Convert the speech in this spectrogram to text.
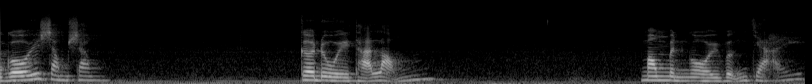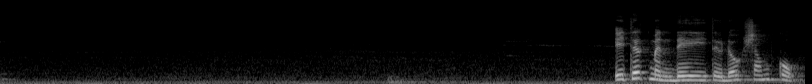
gối song song cơ đùi thả lỏng mong mình ngồi vững chãi. Ý thức mình đi từ đốt sống cục.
